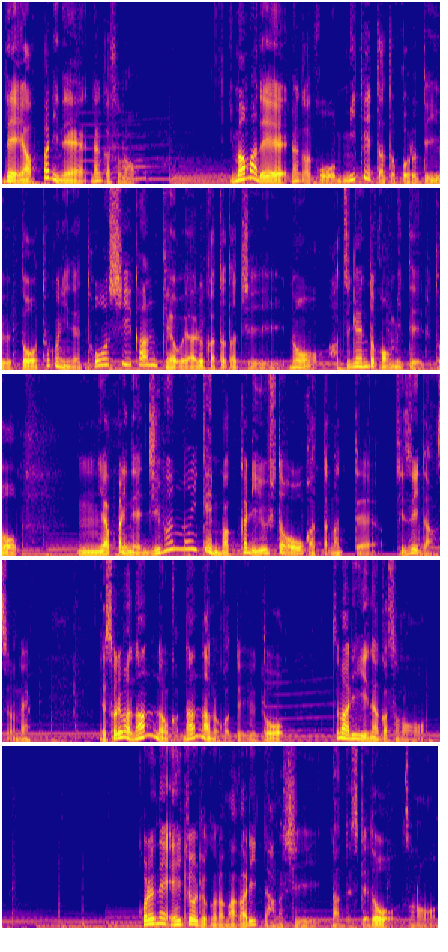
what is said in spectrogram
で、やっぱりね、なんかその、今までなんかこう見てたところで言うと、特にね、投資関係をやる方たちの発言とかを見ていると、うん、やっぱりね、自分の意見ばっかり言う人が多かったなって気づいたんですよね。で、それは何なのか、何なのかというと、つまり、なんかその、これね、影響力の曲がりって話なんですけど、その、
